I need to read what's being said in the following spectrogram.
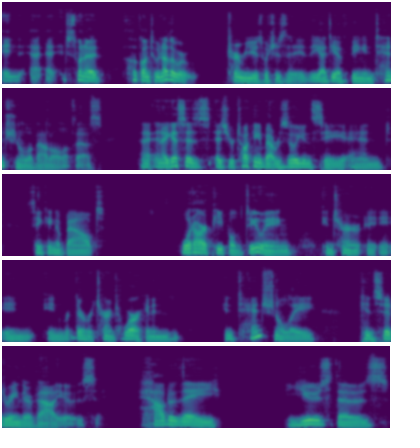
and I just want to hook onto another term you use, which is the, the idea of being intentional about all of this. And I guess as as you're talking about resiliency and thinking about what are people doing in turn in in their return to work and in intentionally considering their values, how do they use those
